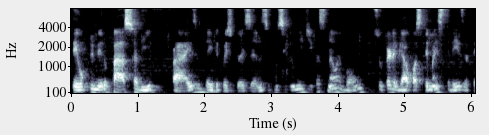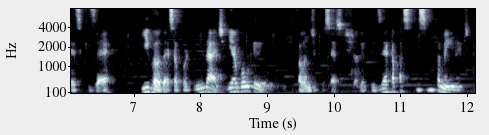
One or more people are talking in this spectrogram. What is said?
ter o primeiro passo ali, faz, daí depois de dois anos você conseguiu medir, fala assim, não, é bom, super legal, posso ter mais três até se quiser, e vai dar essa oportunidade. E é bom que, falando de processo de jovem aprendiz, é a capacitação também, né? Tipo,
